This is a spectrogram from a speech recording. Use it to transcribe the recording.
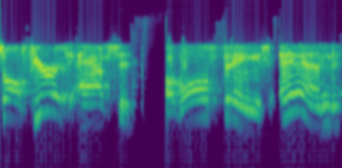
sulfuric acid of all things, and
